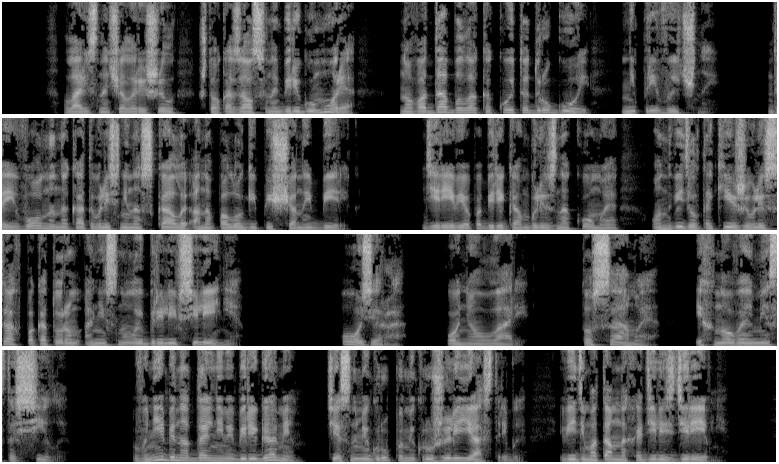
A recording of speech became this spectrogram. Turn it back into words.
Ларри сначала решил, что оказался на берегу моря, но вода была какой-то другой, непривычной. Да и волны накатывались не на скалы, а на пологий песчаный берег. Деревья по берегам были знакомые, он видел такие же в лесах, по которым они с Нулой брели в селение. «Озеро», — понял Ларри, — «то самое, их новое место силы». В небе над дальними берегами тесными группами кружили ястребы, видимо, там находились деревни.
